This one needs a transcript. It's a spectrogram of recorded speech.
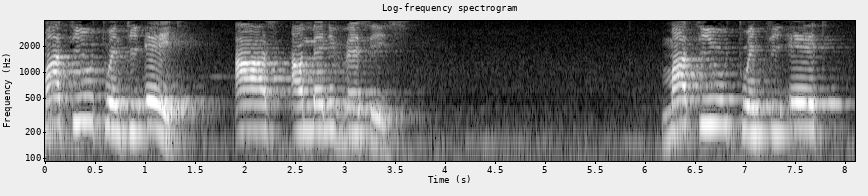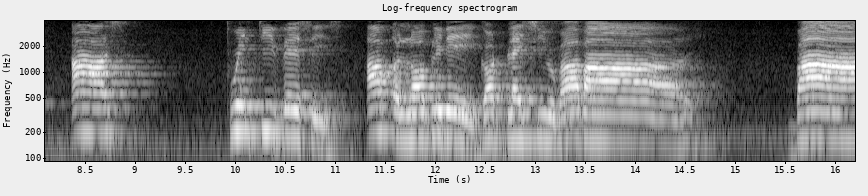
Matthew 28 has how many verses? Matthew 28 has 20 verses. Have a lovely day. God bless you. Bye-bye. Bye.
